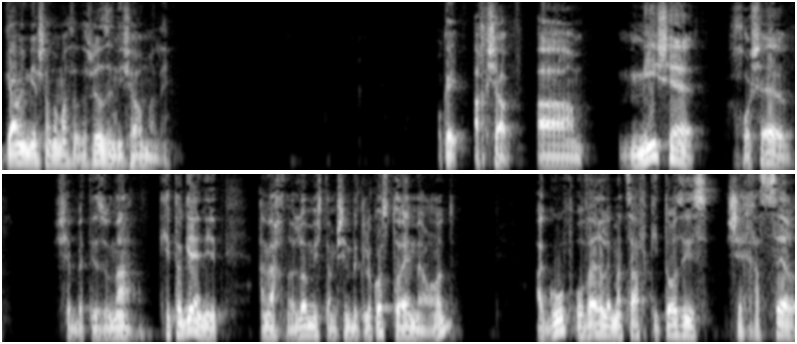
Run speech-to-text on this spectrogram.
גם אם יש לנו מסת השריר זה נשאר מלא. אוקיי, עכשיו, אה, מי שחושב שבתזונה קיטוגנית אנחנו לא משתמשים בגלוקוז טועה מאוד. הגוף עובר למצב קיטוזיס שחסר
